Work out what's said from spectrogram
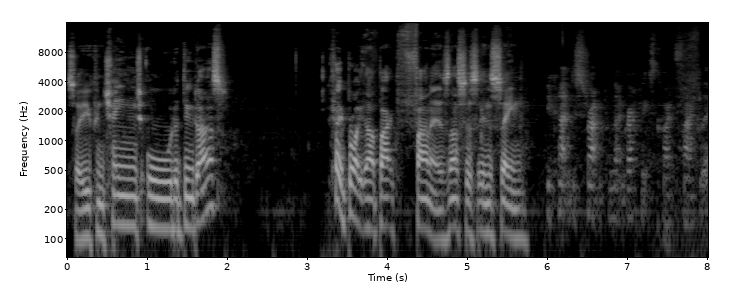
So you can change all the doodads. Look how bright that back fan is. That's just insane. You can't distract from that graphics card sadly.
